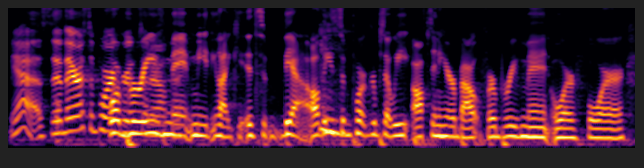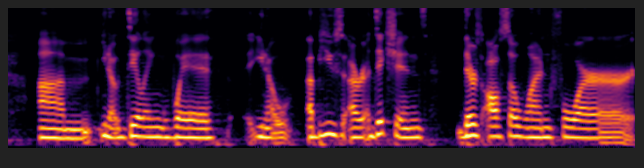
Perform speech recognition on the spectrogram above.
yeah so there are support or groups that are out there. bereavement meeting like it's yeah all these support groups that we often hear about for bereavement or for um, you know dealing with you know abuse or addictions there's also one for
